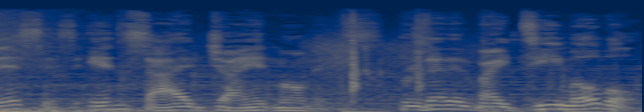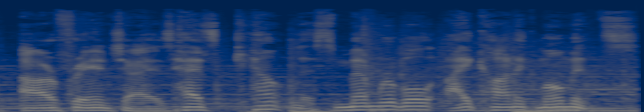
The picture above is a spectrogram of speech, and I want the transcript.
This is Inside Giant Moments, presented by T Mobile. Our franchise has countless memorable, iconic moments.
